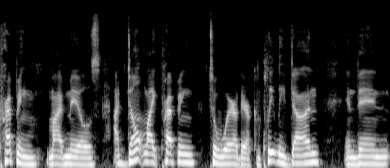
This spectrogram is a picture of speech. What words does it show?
prepping my meals. I don't like prepping to where they're completely done and then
